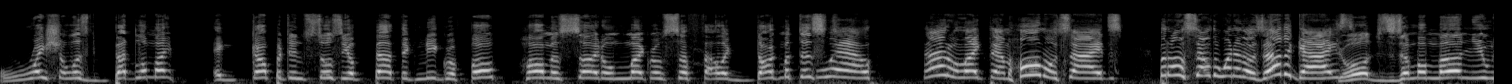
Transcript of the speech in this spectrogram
racialist bedlamite, incompetent sociopathic negrophobe, homicidal microcephalic dogmatist. Well, I don't like them homicides, but I'll sell to one of those other guys. George Zimmerman, you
